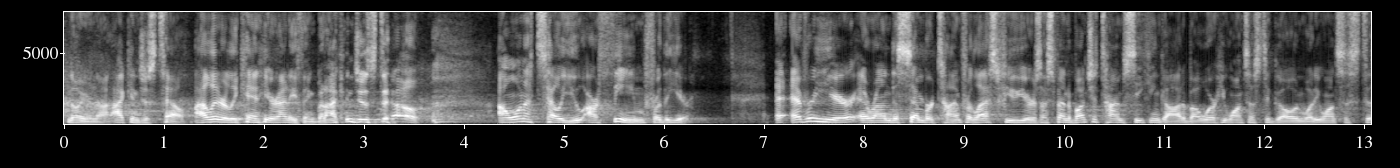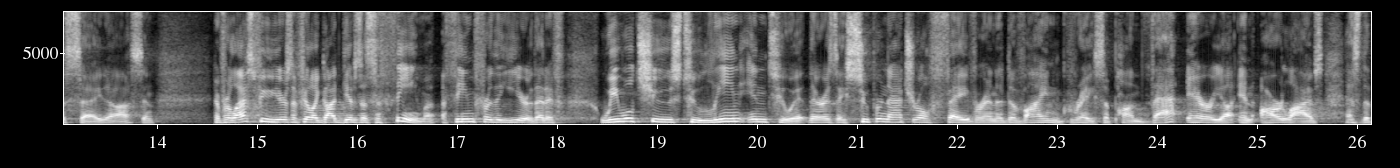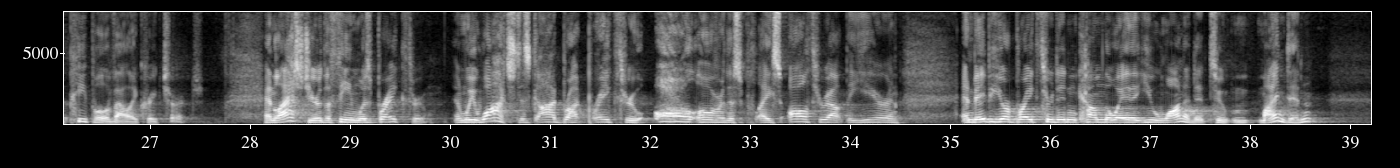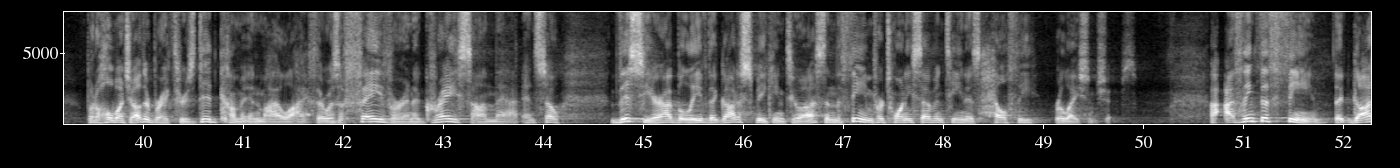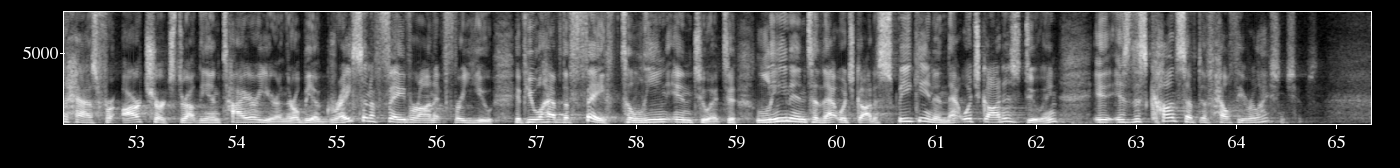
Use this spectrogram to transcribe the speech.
No, you're not. I can just tell. I literally can't hear anything, but I can just tell. I want to tell you our theme for the year. Every year around December time, for the last few years, I spent a bunch of time seeking God about where He wants us to go and what He wants us to say to us. And, and for the last few years, I feel like God gives us a theme, a theme for the year that if we will choose to lean into it, there is a supernatural favor and a divine grace upon that area in our lives as the people of Valley Creek Church. And last year, the theme was breakthrough. And we watched as God brought breakthrough all over this place, all throughout the year. And, and maybe your breakthrough didn't come the way that you wanted it to. Mine didn't. But a whole bunch of other breakthroughs did come in my life. There was a favor and a grace on that. And so this year, I believe that God is speaking to us, and the theme for 2017 is healthy relationships. I think the theme that God has for our church throughout the entire year, and there will be a grace and a favor on it for you, if you will have the faith to lean into it, to lean into that which God is speaking and that which God is doing, is this concept of healthy relationships.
